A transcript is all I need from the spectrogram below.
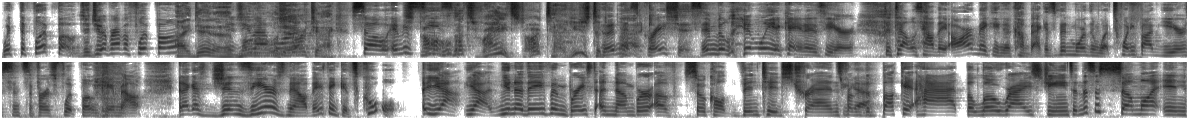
with the flip phones. Did you ever have a flip phone? I did, Did you have one? StarTAC. So NBC's Oh, that's right. StarTAC. You just took it Goodness back. gracious. Emilie, Emilie Ikeda is here to tell us how they are making a comeback. It's been more than what, 25 years since the first flip phone came out. And I guess Gen Zers now, they think it's cool. Yeah, yeah. You know, they've embraced a number of so-called vintage trends from Yeah. the bucket hat, the low-rise jeans, and this is somewhat in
